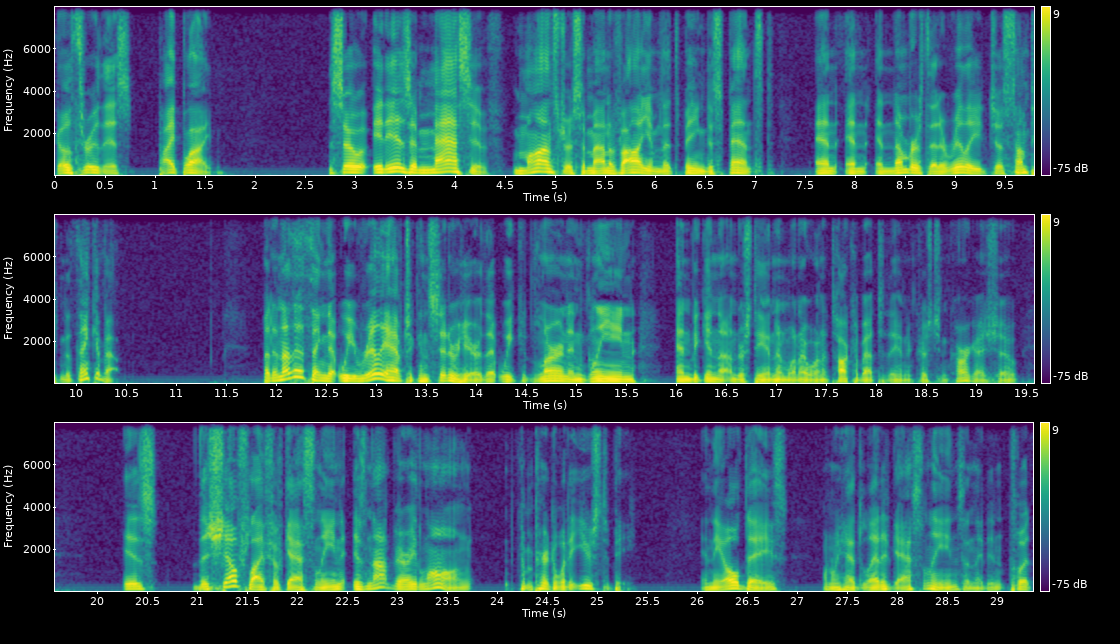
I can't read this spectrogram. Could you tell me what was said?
go through this pipeline. So it is a massive, monstrous amount of volume that's being dispensed and, and, and numbers that are really just something to think about. But another thing that we really have to consider here that we could learn and glean and begin to understand, and what I want to talk about today in the Christian Car Guy show, is the shelf life of gasoline is not very long compared to what it used to be. In the old days, when we had leaded gasolines and they didn't put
